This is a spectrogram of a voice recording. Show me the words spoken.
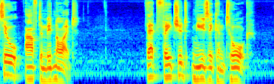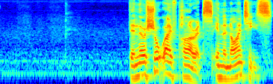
till after midnight. That featured music and talk. Then there were shortwave pirates in the 90s,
